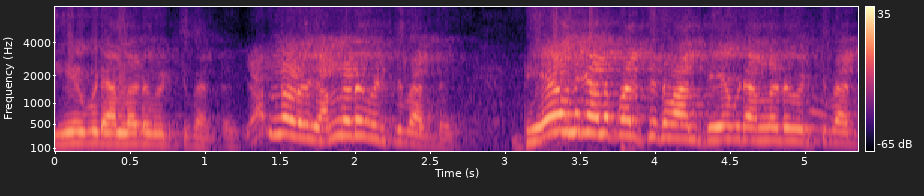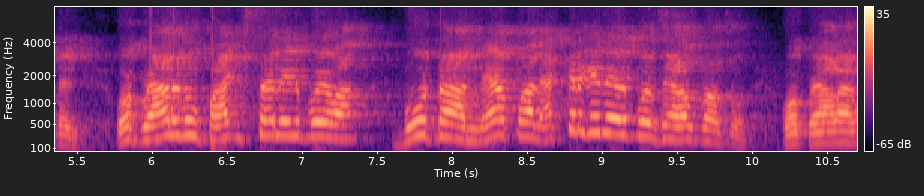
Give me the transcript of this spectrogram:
దేవుడు ఎన్నడూ విడిచిపెట్టాడు. ఎన్నడూ ఎన్నడూ విడిచిపెట్టాడు. దేవుని కనపరిచిన వాడిని దేవుడు అన్నడు విడిచిపెట్టాడు ఒకవేళ నువ్వు పాకిస్తాన్ వెళ్ళిపోయావా? భూటాన్ నేపాల్ ఎక్కడికైనా వెళ్ళిపోయి సేవ కోసం ఒకవేళ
